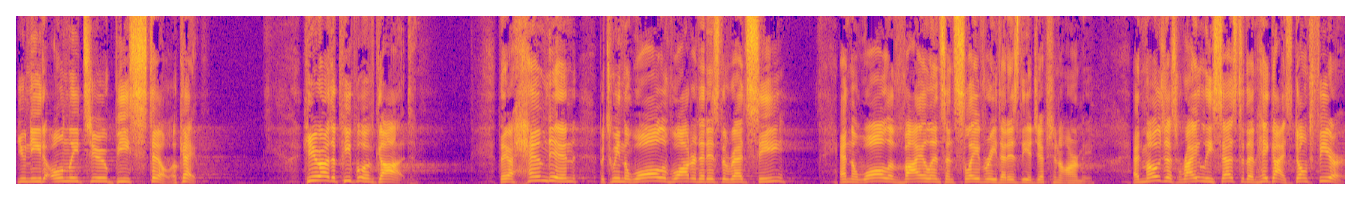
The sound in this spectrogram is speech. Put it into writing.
You need only to be still. Okay. Here are the people of God. They are hemmed in between the wall of water that is the Red Sea and the wall of violence and slavery that is the Egyptian army. And Moses rightly says to them, Hey guys, don't fear.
